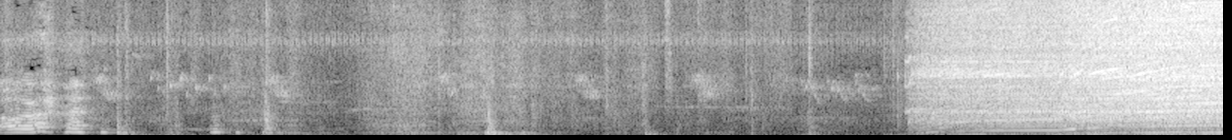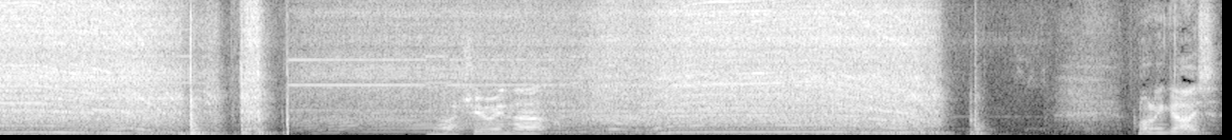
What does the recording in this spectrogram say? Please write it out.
Alright. Not chewing that. Morning guys.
